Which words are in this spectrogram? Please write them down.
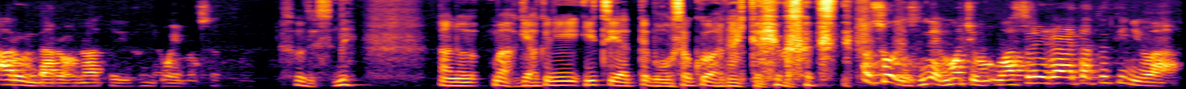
あるんだろうなというふうに思います。そうですね。あのまあ逆にいつやっても遅くはないということですね。そうですね。もし忘れられた時には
